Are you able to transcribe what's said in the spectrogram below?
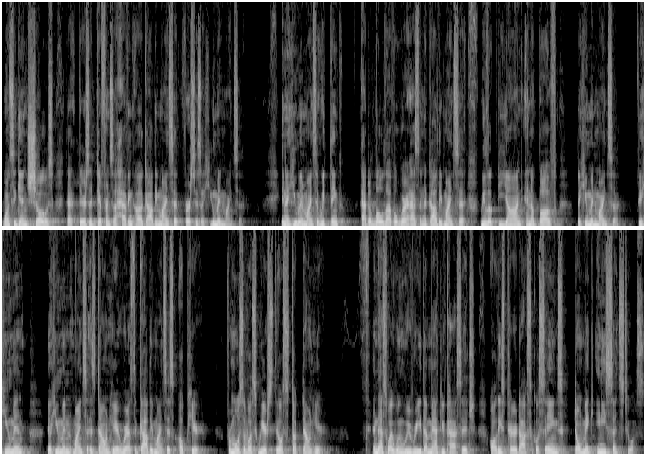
once again shows that there's a difference of having a godly mindset versus a human mindset. In a human mindset, we think at a low level, whereas in a godly mindset, we look beyond and above the human mindset. The human, the human mindset is down here, whereas the godly mindset is up here. For most of us, we are still stuck down here. And that's why when we read the Matthew passage, all these paradoxical sayings don't make any sense to us.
